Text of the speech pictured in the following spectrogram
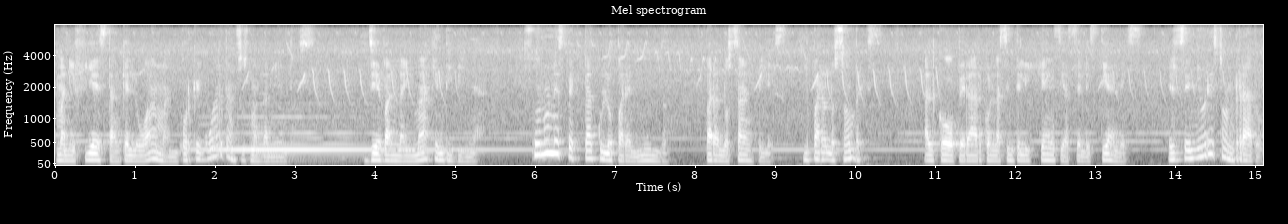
Manifiestan que lo aman porque guardan sus mandamientos llevan la imagen divina. Son un espectáculo para el mundo, para los ángeles y para los hombres. Al cooperar con las inteligencias celestiales, el Señor es honrado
